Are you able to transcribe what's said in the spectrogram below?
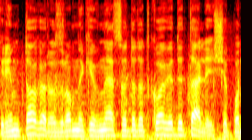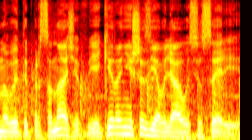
Крім того, розробники внесли додаткові деталі, щоб поновити персонажів, які раніше з'являлись у серії.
